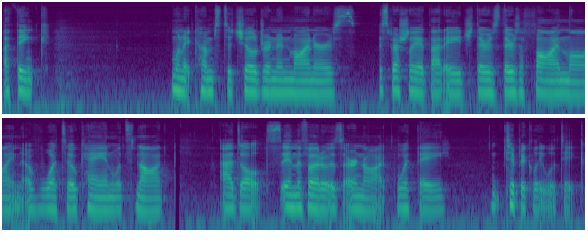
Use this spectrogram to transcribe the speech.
I think when it comes to children and minors, especially at that age, there's there's a fine line of what's okay and what's not. Adults in the photos are not what they typically would take.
